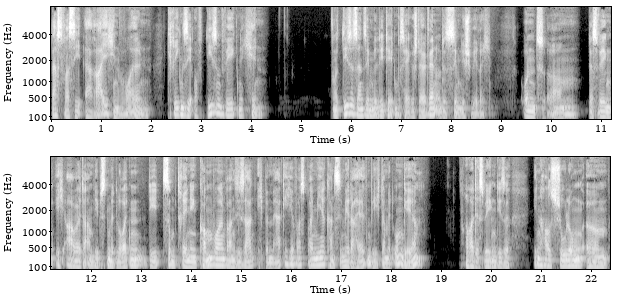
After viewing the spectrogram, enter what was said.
das, was sie erreichen wollen, kriegen sie auf diesem Weg nicht hin. Und diese Sensibilität muss hergestellt werden und das ist ziemlich schwierig. Und ähm, deswegen, ich arbeite am liebsten mit Leuten, die zum Training kommen wollen, weil sie sagen, ich bemerke hier was bei mir, kannst du mir da helfen, wie ich damit umgehe? Aber deswegen diese Inhouse-Schulung, ähm,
